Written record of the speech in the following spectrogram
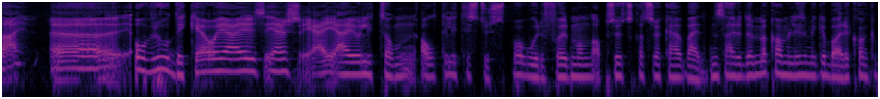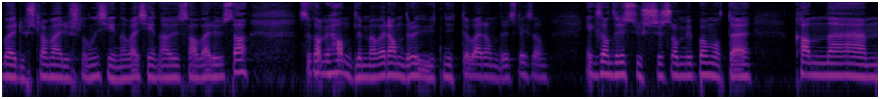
Nei, eh, overhodet ikke. Og jeg, jeg, jeg er jo litt sånn, alltid litt i stuss på hvorfor man absolutt skal søke verdensherredømme. Kan, liksom ikke bare, kan ikke bare Russland være Russland og Kina være Kina og USA være USA? Så kan vi handle med hverandre og utnytte hverandres liksom, sant, ressurser som vi på en måte kan eh,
